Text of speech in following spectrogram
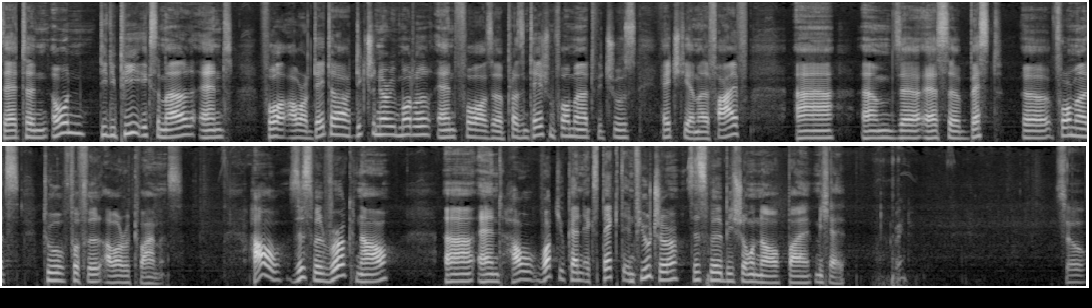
that an own DDP XML and for our data dictionary model and for the presentation format, we choose HTML5 uh, um, the, as the best uh, formats to fulfill our requirements. How this will work now uh, and how what you can expect in future, this will be shown now by Michael. Great. So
